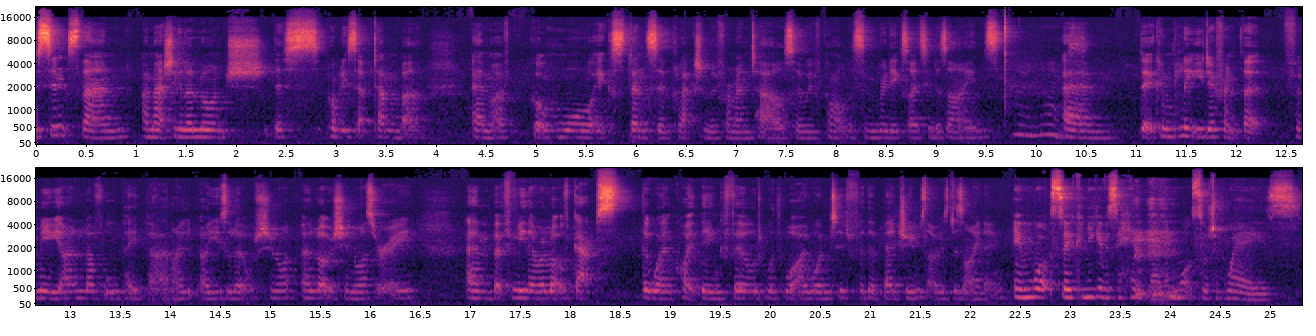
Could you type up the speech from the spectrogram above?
since then, I'm actually going to launch this probably September. Um, I've got a more extensive collection with Fromental, so we've come up with some really exciting designs. Oh, nice. Um, that are completely different. That for me, I love wallpaper and I, I use a chino- a lot of chinoiserie. Um, but for me, there were a lot of gaps that weren't quite being filled with what I wanted for the bedrooms that I was designing. in what? So can you give us a hint then? In what sort of ways?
